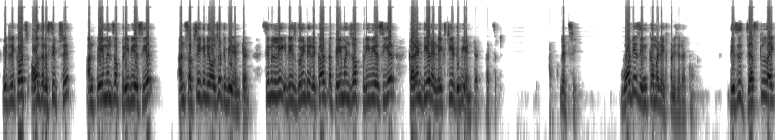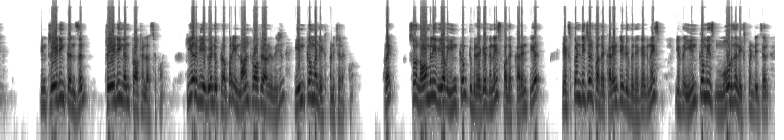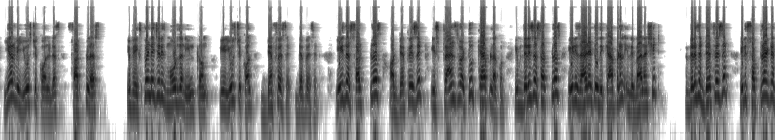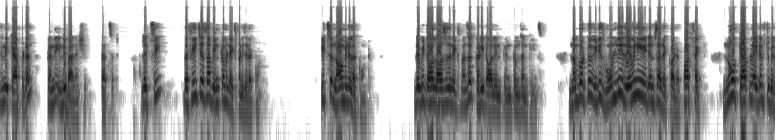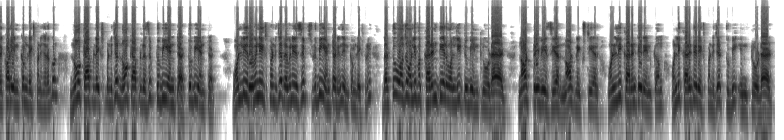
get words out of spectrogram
It records all the receipts eh, and payments of previous year and subsequently also to be entered. Similarly, it is going to record the payments of previous year, current year and next year to be entered. That's it. Let's see. What is income and expenditure account? This is just like in trading concern, trading and profit and loss account. Here we are going to prepare in non-profit organization income and expenditure account. Right? So normally we have income to be recognized for the current year, expenditure for the current year to be recognized. If the income is more than expenditure, here we used to call it as surplus. If expenditure is more than income, we used to call deficit, deficit. Either surplus or deficit is transferred to capital account. If there is a surplus, it is added to the capital in the balance sheet. If there is a deficit, it is subtracted from the capital from the in the balance sheet. That's it. Let's see the features of income and expenditure account. It's a nominal account. Debit all losses and expenses, credit all incomes and gains. Number two, it is only revenue items are recorded. Perfect. No capital items to be recorded income and expenditure account. No capital expenditure, no capital receipt to be entered. To be entered. Only revenue expenditure, revenue receipts to be entered in the income and expenditure. That too also only for current year only to be included. Not previous year, not next year. Only current year income, only current year expenditure to be included.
